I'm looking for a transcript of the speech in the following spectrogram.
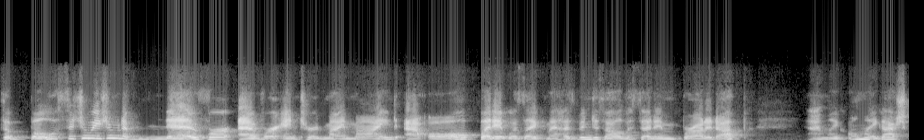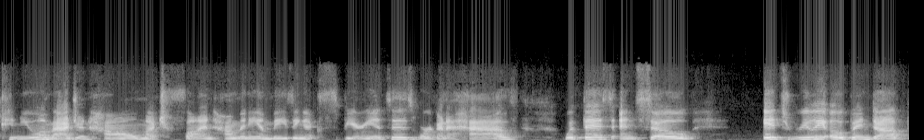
the boat situation would have never ever entered my mind at all, but it was like my husband just all of a sudden brought it up. I'm like, oh my gosh, can you imagine how much fun, how many amazing experiences we're going to have with this? And so it's really opened up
